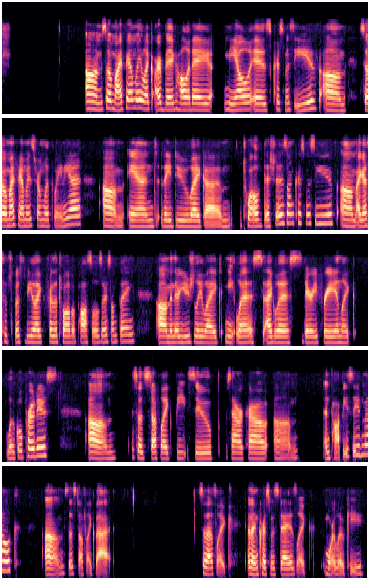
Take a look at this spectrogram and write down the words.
Um, so my family, like our big holiday meal is Christmas Eve. Um, so my family's from Lithuania, um, and they do like um, 12 dishes on Christmas Eve. Um, I guess it's supposed to be like for the 12 apostles or something. Um, and they're usually like meatless, eggless, dairy free, and like local produce. Um, so it's stuff like beet soup, sauerkraut, um, and poppy seed milk. So stuff like that. So that's like, and then Christmas Day is like more low key.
